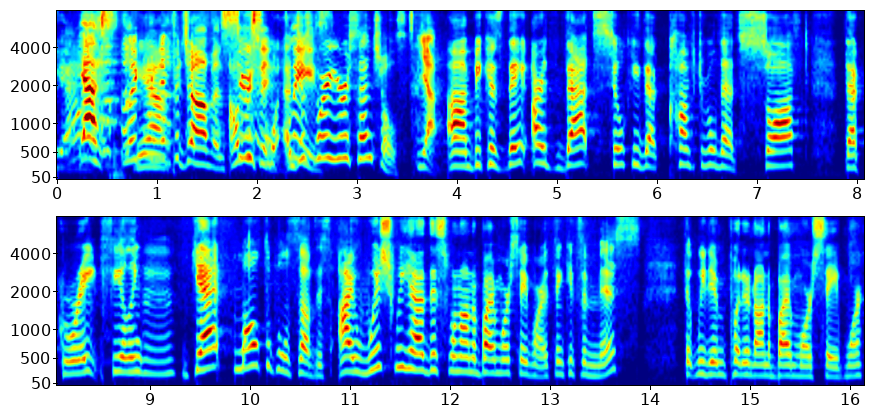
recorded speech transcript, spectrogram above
Yes, liquid Yeah. knit pajamas. I'll just Susan, wa- please. Just wear your essentials. Yeah. Um, because they are that silky, that comfortable, that soft, that great feeling. Mm-hmm. Get multiples of this. I wish we had this one on a buy more, save more. I think it's a miss that we didn't put it on a buy more, save more.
